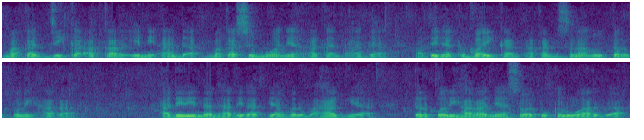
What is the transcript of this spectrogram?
Maka jika akar ini ada, maka semuanya akan ada. Artinya kebaikan akan selalu terpelihara. Hadirin dan hadirat yang berbahagia, terpeliharanya suatu keluarga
